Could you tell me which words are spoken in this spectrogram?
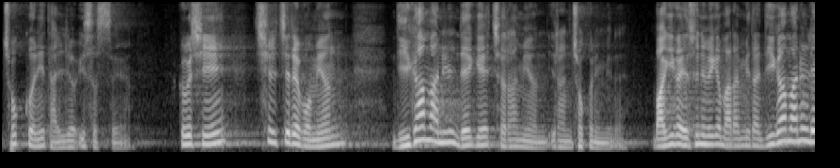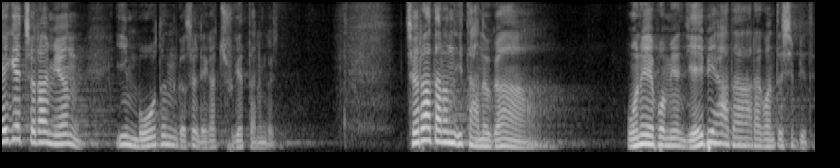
조건이 달려 있었어요. 그것이 7절에 보면 네가 만일 내게 절하면 이라는 조건입니다. 마귀가 예수님에게 말합니다. 네가 만일 내게 절하면 이 모든 것을 내가 주겠다는 거죠. 절하다는 이 단어가 원어에 보면 예배하다라고 하는 뜻입니다.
